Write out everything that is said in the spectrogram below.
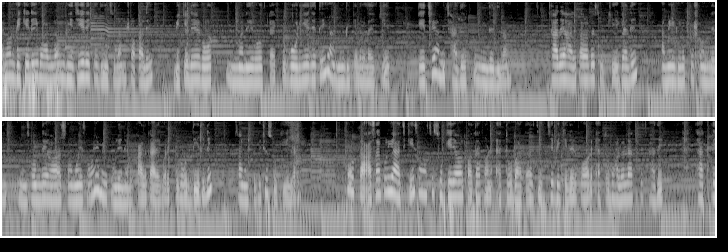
এখন বিকেলেই ভাবলাম ভিজিয়ে রেখে দিয়েছিলাম সকালে। বিকেলে রোদ মানে রোদটা একটু গড়িয়ে যেতেই আমি বিকেলবেলায় গিয়ে কেচে আমি ছাদে একটু মিলে দিলাম। ছাদে হালকাভাবে শুকিয়ে গেলেই আমি এগুলো একটু সন্ধে সন্ধে হওয়ার সময় সময় আমি তুলে নেব। কালকে আরেকবার একটু রোদ দিয়ে দিলেই সমস্ত কিছু শুকিয়ে যাবে। তো আশা করি আজকেই সমস্ত শুকিয়ে যাওয়ার কথা, কারণ এত বাতাস দিচ্ছে বিকেলের পর, এত ভালো লাগছে ছাদে থাকতে।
